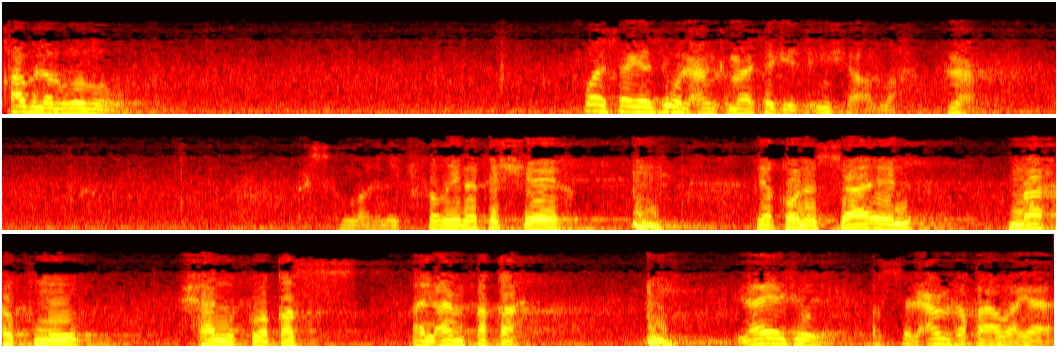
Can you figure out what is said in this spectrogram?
قبل الوضوء. وسيزول عنك ما تجد إن شاء الله. نعم. الله إليك فضيلة الشيخ يقول السائل ما حكم حلق وقص العنفقة؟ لا يجوز قص العنفقة وهي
